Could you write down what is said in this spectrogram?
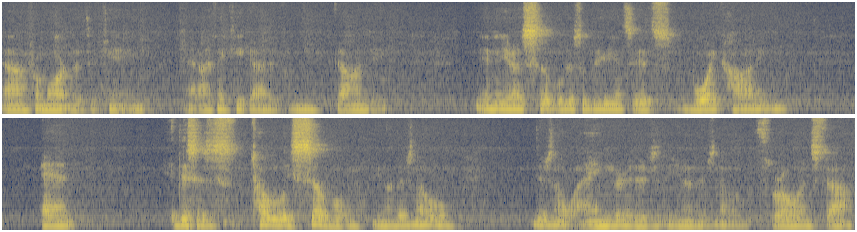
uh, from Martin Luther King, and I think he got it from Gandhi. And you know, civil disobedience, it's boycotting, and this is totally civil. You know, there's no there's no anger. There's you know there's no throwing stuff.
